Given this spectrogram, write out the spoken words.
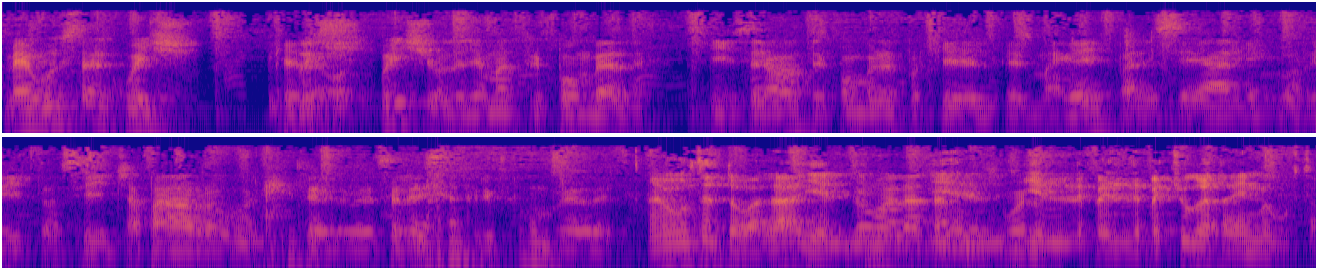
Me gusta el quiche, que le, llaman tripón verde. Y se llama tripón verde porque el, el maguey parece a alguien gordito, así, chaparro, gordito, se le dice tripón verde. A mí me gusta el tobalá y el, Tobalá y también el, bueno. y el de, el de pechuga también me gusta.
